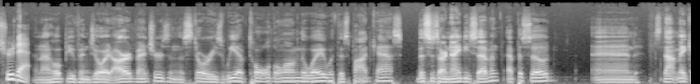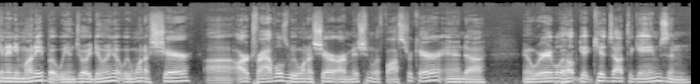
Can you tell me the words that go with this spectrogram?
True that. And I hope you've enjoyed our adventures and the stories we have told along the way with this podcast. This is our 97th episode, and it's not making any money, but we enjoy doing it. We want to share uh, our travels. We want to share our mission with foster care, and uh, know, we're able to help get kids out to games in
